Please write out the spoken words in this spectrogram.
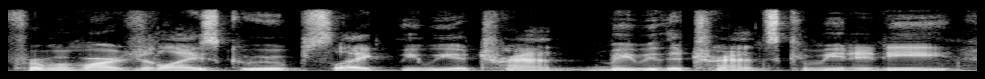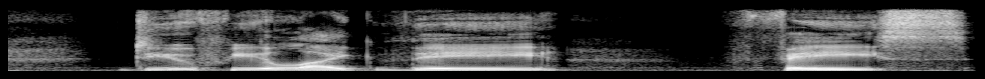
from a marginalized groups like maybe a trans maybe the trans community do you feel like they face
